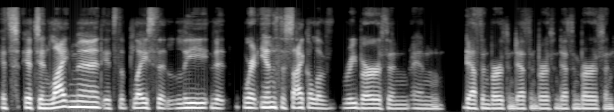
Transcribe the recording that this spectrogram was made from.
It's it's enlightenment. It's the place that lead that where it ends the cycle of rebirth and and death and birth and death and birth and death and birth and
